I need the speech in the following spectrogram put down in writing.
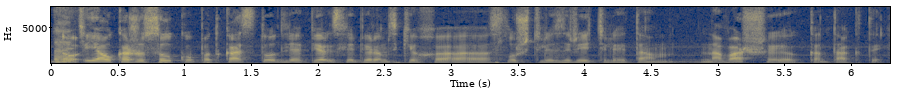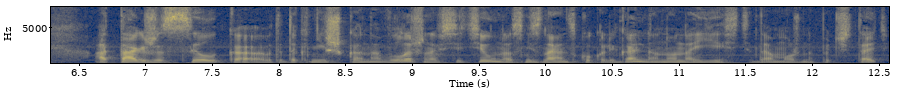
ну, я укажу ссылку подкасту для, для пермских э, слушателей, зрителей там на ваши контакты. А также ссылка, вот эта книжка, она выложена в сети у нас. Не знаю, насколько легально, но она есть, да, можно почитать.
